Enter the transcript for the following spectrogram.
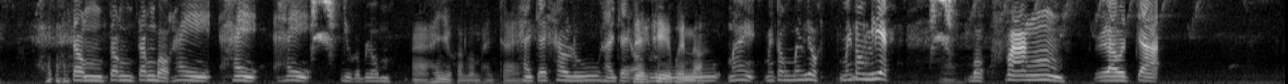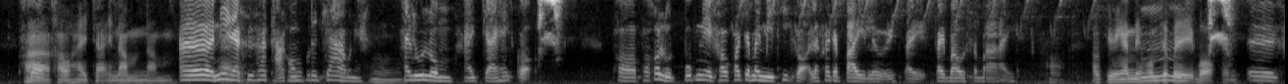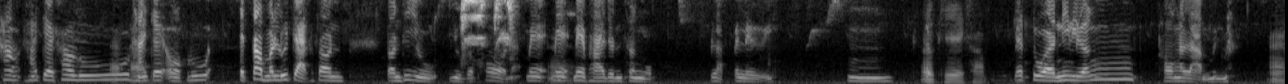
ต้องต้องต้องบอกให้ให้ให้อยู่กับลม อ่า ให้อยู่กับลมหายใจ หายใจเข้ารู้ หายใจออกเรียกชื่อเพิ่นเหรอรู้ไม่ไม่ต้องไม่เรียกไม่ต้องเรียก อืม บอกฟังเราจะ พาบอกเขาหายใจนำนเออ นี่นะคือคาถาของพระพุทธเจ้าเนี่ยำอืมให้รู้ลมหายใจให้เกาะ พอพอเขาหลุดปุ๊บเนี่ยเขาเขาจะไม่มีที่เกาะแล้วเขาจะไปเลยไปไปเบาสบาย โอเคงั้นเดี๋ยวผมอืมจะไปบอกกัน เออเข้าหายใจเข้ารู้อ่าๆหายใจออกรู้ไอ้ต้อมมันรู้จักตอนตอนที่อยู่อยู่กับพ่อน่ะแม่แม่อ่าแม่พาจนสงบหลับไปเลย อืม โอเคครับ แล้วตัวนี่เหลืองทองอลามเห็นไหมอ่า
